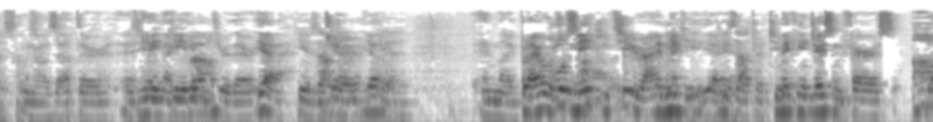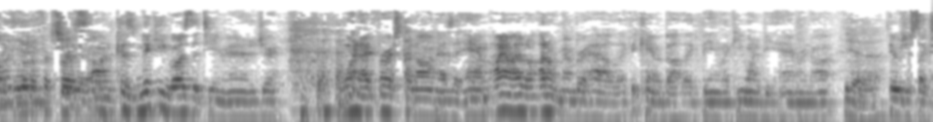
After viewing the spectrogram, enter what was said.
it's when I was out there. Did you meet like, Devo? through there, yeah, he was out Jim, there. yeah. Yeah. And like, but I always Oh, Mickey out- too, right? And Mickey, Mickey, yeah, he's yeah. out there too. Mickey and Jason Ferris, Oh, like a little bit further on, because Mickey was the team manager when I first got on as an AM. I, I don't, I don't remember how like it came about, like being like you want to be AM or not. Yeah. It was just like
